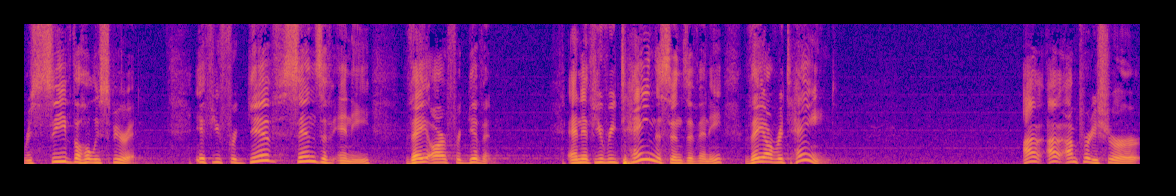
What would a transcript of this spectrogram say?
Receive the Holy Spirit. If you forgive sins of any, they are forgiven. And if you retain the sins of any, they are retained. I, am pretty sure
